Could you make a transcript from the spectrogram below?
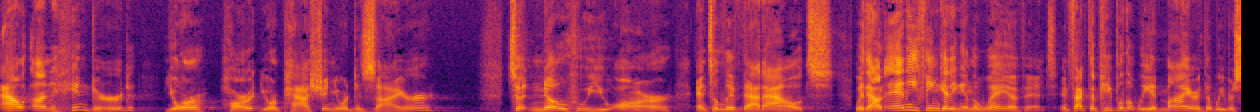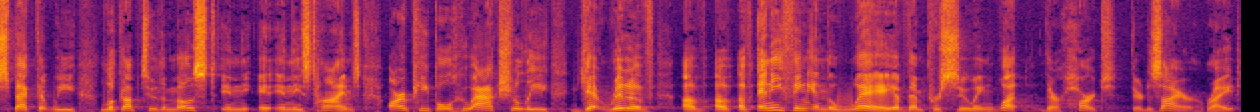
out unhindered your heart, your passion, your desire, to know who you are and to live that out without anything getting in the way of it. In fact, the people that we admire, that we respect, that we look up to the most in, in, in these times are people who actually get rid of, of, of, of anything in the way of them pursuing what? Their heart, their desire, right?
